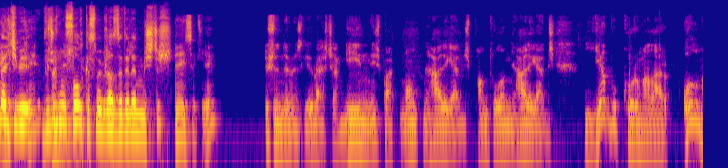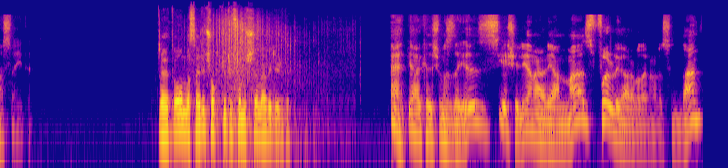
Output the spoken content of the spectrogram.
Belki Neyse bir vücudun sol önlenemiyor. kısmı biraz zedelenmiştir. Neyse ki düşündüğümüz gibi Berçan giyinmiş. Bak mont ne hale gelmiş, pantolon ne hale gelmiş. Ya bu korumalar olmasaydı? Evet olmasaydı çok kötü sonuçlanabilirdi. Evet bir arkadaşımızdayız. Yeşil yanar yanmaz fırlıyor arabaların arasından.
